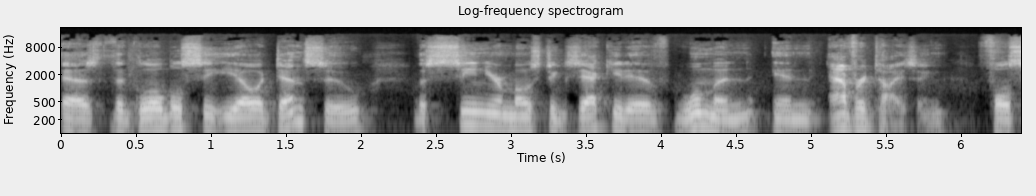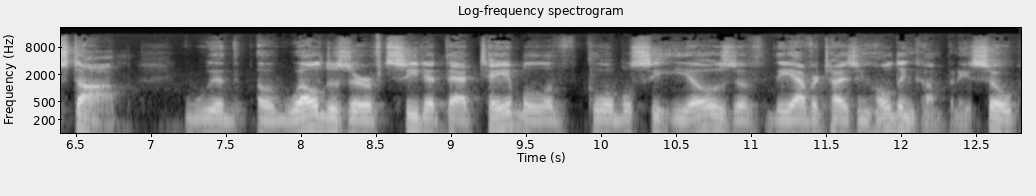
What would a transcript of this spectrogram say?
as the global CEO at Dentsu, the senior most executive woman in advertising, full stop, with a well deserved seat at that table of global CEOs of the advertising holding companies. So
